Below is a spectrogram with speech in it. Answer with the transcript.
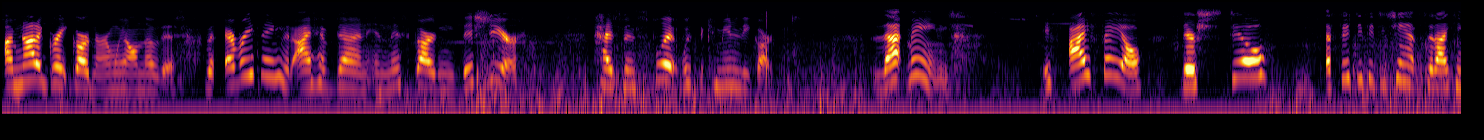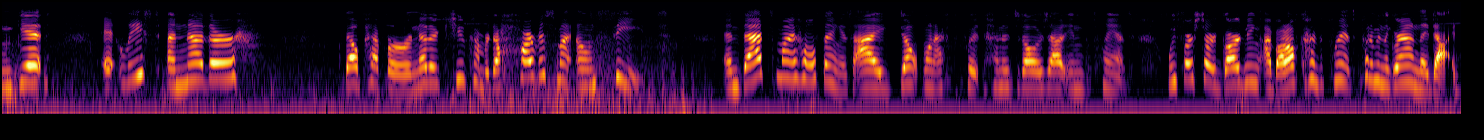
I'm not a great gardener and we all know this, but everything that I have done in this garden this year has been split with the community garden. That means if I fail, there's still a 50-50 chance that I can get at least another bell pepper or another cucumber to harvest my own seeds. And that's my whole thing is I don't want to have to put hundreds of dollars out in plants. We first started gardening, I bought all kinds of plants, put them in the ground, and they died.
